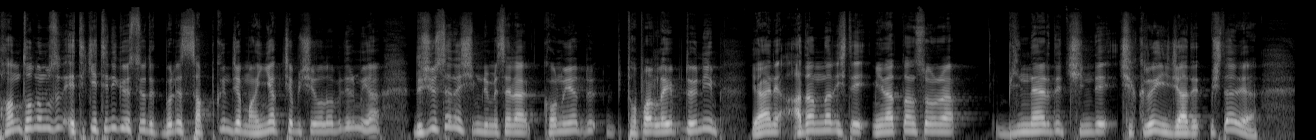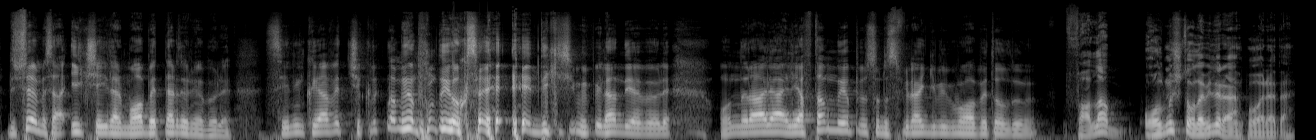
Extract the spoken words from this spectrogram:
pantolonumuzun etiketini gösteriyorduk. Böyle sapkınca manyakça bir şey olabilir mi ya? Düşünsene şimdi mesela konuya toparlayıp döneyim. Yani adamlar işte milattan sonra binlerde Çin'de çıkrığı icat etmişler ya. Düşünsene mesela ilk şeyler muhabbetler dönüyor böyle. Senin kıyafet çıkrıkla mı yapıldı yoksa dikişi mi falan diye böyle. Onları hala elyaftan mı yapıyorsunuz falan gibi bir muhabbet olduğunu. Valla Olmuş da olabilir ha bu arada.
